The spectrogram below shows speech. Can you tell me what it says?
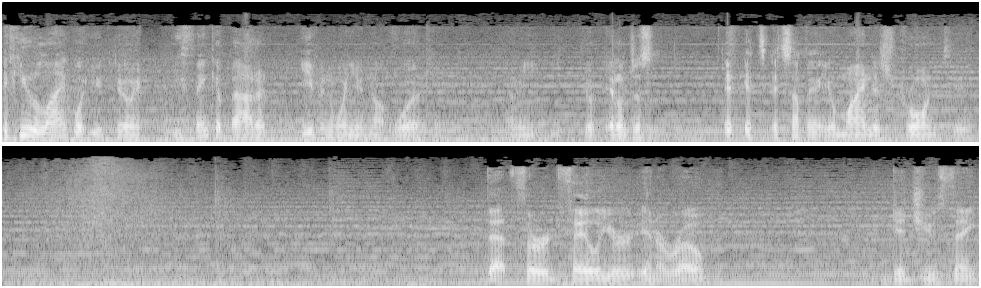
If you like what you're doing, you think about it even when you're not working. I mean, it'll just, it, it's, it's something that your mind is drawn to. That third failure in a row, did you think,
